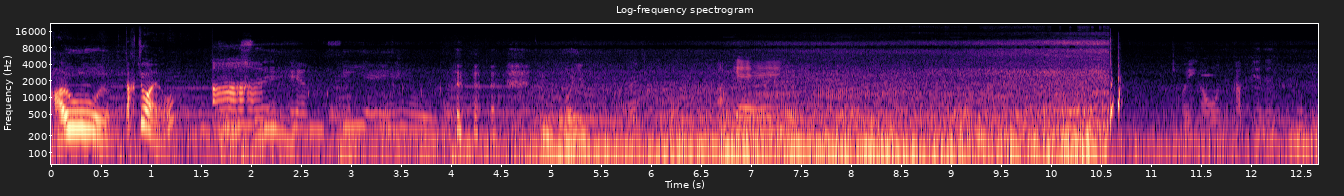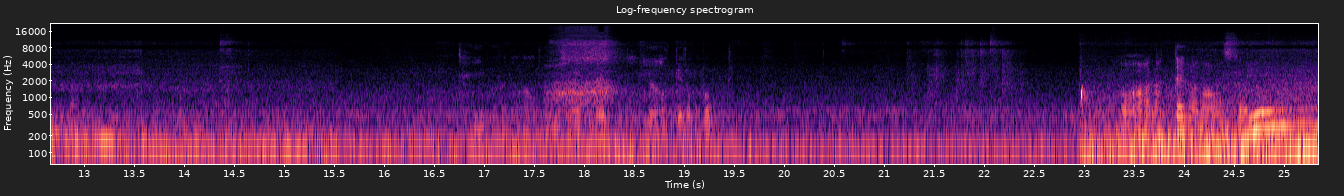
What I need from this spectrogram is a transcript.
아유 딱 좋아요. 아 MCA 오케이 저희가 온 카페는 여기입니다 테이블은 하나 둘셋넷 여섯 개 정도? 와 라떼가 나왔어요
